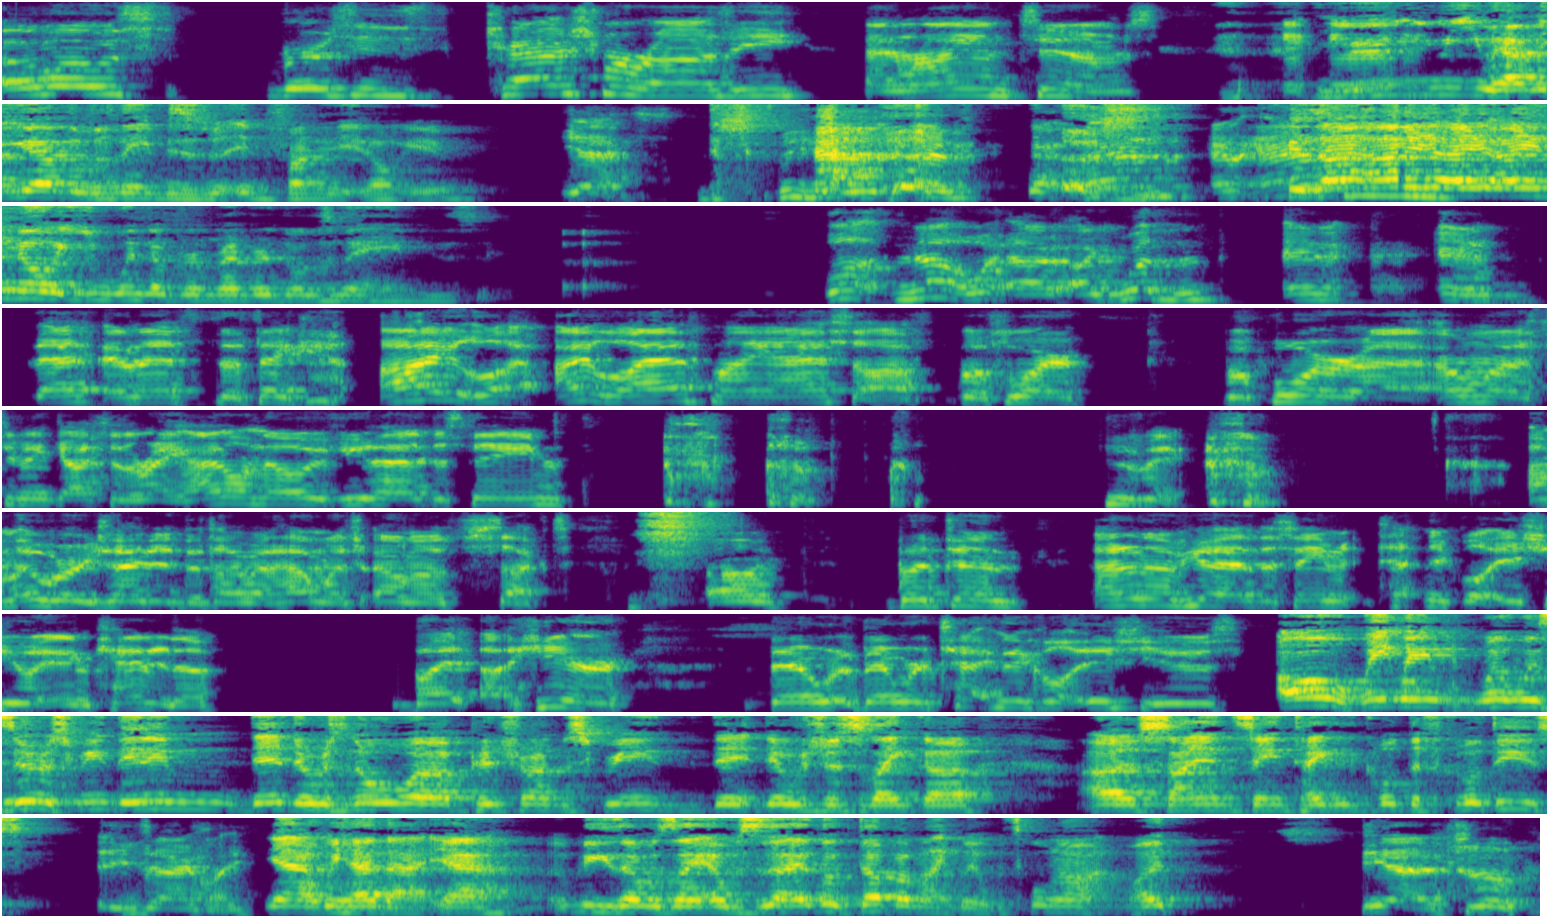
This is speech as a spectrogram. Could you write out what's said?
Omos versus Cash Marazzi and Ryan Toombs. You, you have you have those names in front of you, don't you? Yes. Because I, I, I know you wouldn't have remembered those names. Well, no, I, I wouldn't, and and that and that's the thing. I I laughed my ass off before before uh, Omos even got to the ring. I don't know if you had the same. Excuse me. I'm overexcited to talk about how much Omos sucked. Um, but um, I don't know if you had the same technical issue in Canada, but uh, here there were there were technical issues. Oh wait, wait, what was there a screen? They didn't. They, there was no uh, picture on the screen. They, there was just like a, a sign saying technical difficulties. Exactly. Yeah, we had that. Yeah, because I was like, I was, I looked up. I'm like, wait, what's going on? What? Yeah. So,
